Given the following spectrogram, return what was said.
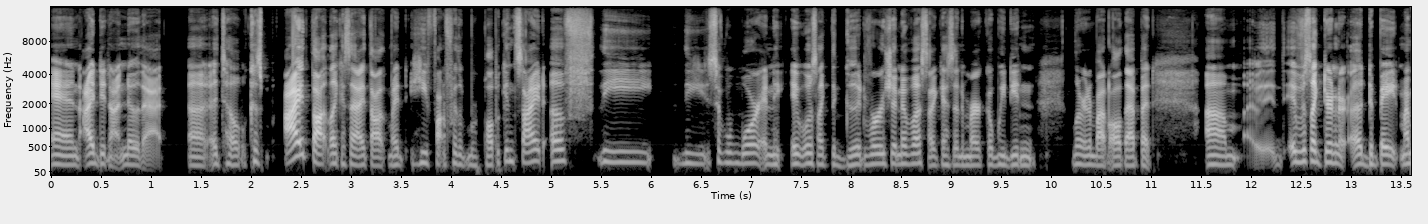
And I did not know that uh, until because I thought, like I said, I thought my, he fought for the Republican side of the the Civil War, and it was like the good version of us. I guess in America we didn't learn about all that, but um, it, it was like during a debate. My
